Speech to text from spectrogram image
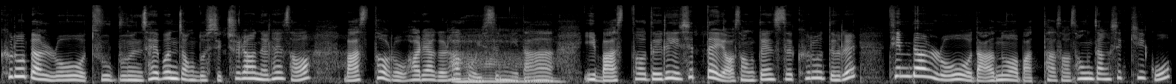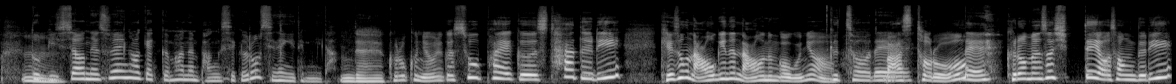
크루별로 두 분, 세 분 정도씩 출연을 해서 마스터로 활약을 하고 아. 있습니다. 이 마스터들이 10대 여성 댄스 크루들을 팀별로 나누어 맡아서 성장시키고 또 음. 미션을 수행하게끔 하는 방식으로 진행이 됩니다. 네, 그렇군요. 그러니까 스우파의 그 스타들이 계속 나오기는 나오는 거군요. 그렇죠. 네. 마스터로. 네. 그러면서 10대 여성들이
